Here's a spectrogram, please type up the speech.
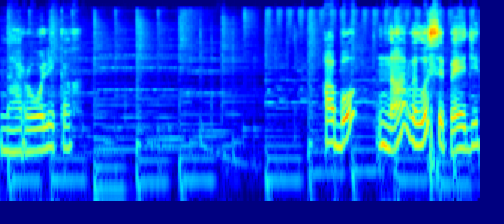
на роліках, або на велосипеді.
